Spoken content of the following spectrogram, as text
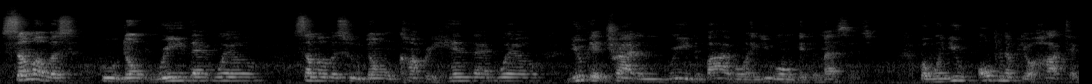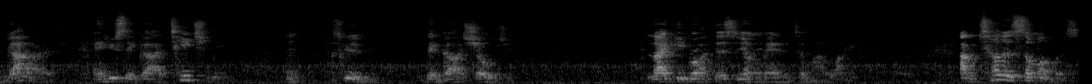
some of us who don't read that well, some of us who don't comprehend that well, you can try to read the Bible and you won't get the message. But when you open up your heart to God and you say, God, teach me, mm, excuse me, then God shows you. Like he brought this young man into my life. I'm telling some of us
